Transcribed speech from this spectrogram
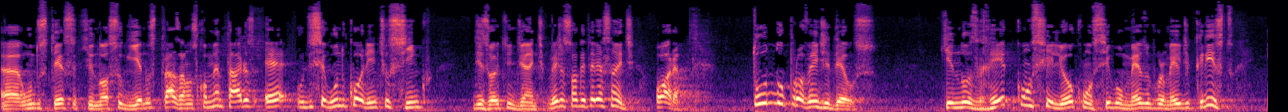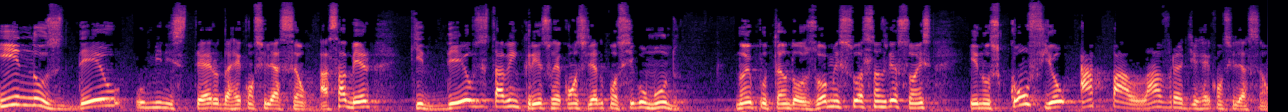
eh, um dos textos que o nosso guia nos traz lá nos comentários, é o de 2 Coríntios 5, 18 em diante. Veja só que interessante. Ora, tudo provém de Deus, que nos reconciliou consigo mesmo por meio de Cristo e nos deu o ministério da reconciliação, a saber que Deus estava em Cristo reconciliando consigo o mundo, não imputando aos homens suas transgressões e nos confiou a palavra de reconciliação.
